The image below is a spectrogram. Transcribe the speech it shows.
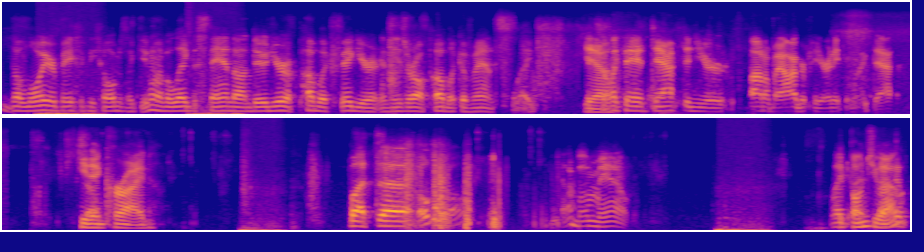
the lawyer basically told him, like, you don't have a leg to stand on, dude. You're a public figure, and these are all public events. Like, it's yeah. not like they adapted your autobiography or anything like that." he So- then cried. But uh, overall, kind of bummed me out. It bummed you I out? feel-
